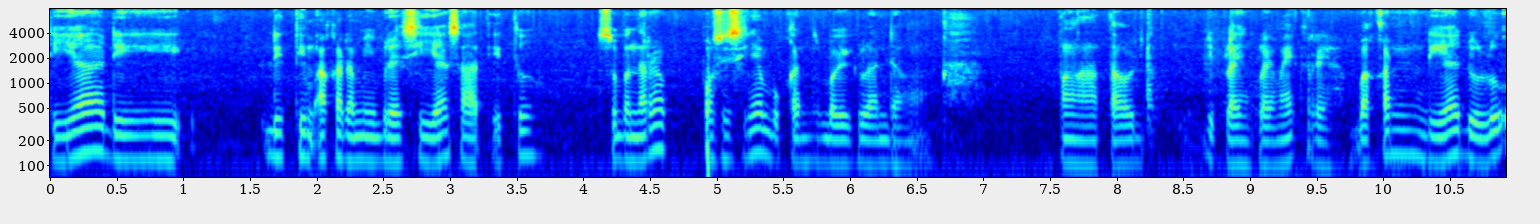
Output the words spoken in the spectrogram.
Dia di di tim Akademi Brescia saat itu sebenarnya posisinya bukan sebagai gelandang tengah atau di playing playmaker ya. Bahkan dia dulu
